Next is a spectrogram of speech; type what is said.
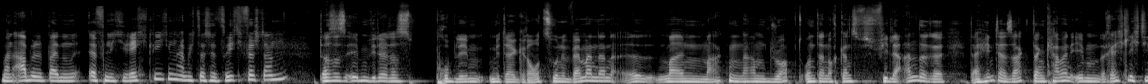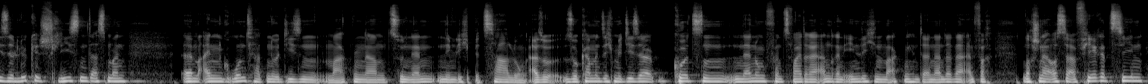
man arbeitet bei den öffentlich-rechtlichen? Habe ich das jetzt richtig verstanden? Das ist eben wieder das Problem mit der Grauzone. Wenn man dann äh, mal einen Markennamen droppt und dann noch ganz viele andere dahinter sagt, dann kann man eben rechtlich diese Lücke schließen, dass man ähm, einen Grund hat, nur diesen Markennamen zu nennen, nämlich Bezahlung. Also so kann man sich mit dieser kurzen Nennung von zwei, drei anderen ähnlichen Marken hintereinander dann einfach noch schnell aus der Affäre ziehen,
